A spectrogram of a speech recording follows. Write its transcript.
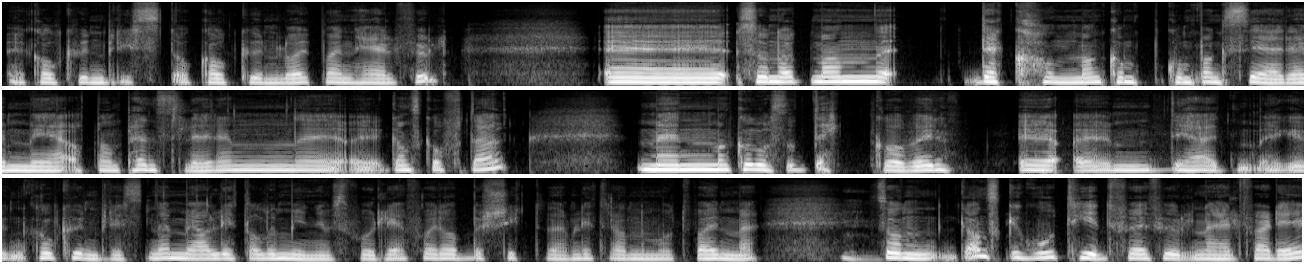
eh, kalkunbryst og kalkunlår på en hel fugl. Eh, sånn at man Det kan man kompensere med at man pensler en eh, ganske ofte, men man kan også dekke over eh, de her kalkunbrystene med litt aluminiumsfolie for å beskytte dem litt mot varme. Mm. Sånn ganske god tid før fuglen er helt ferdig.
